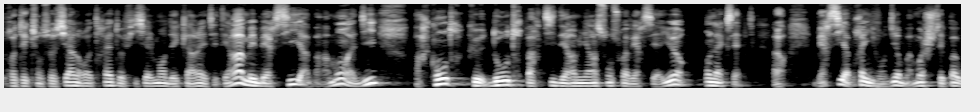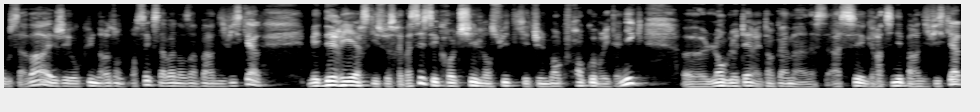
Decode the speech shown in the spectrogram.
protection sociale, retraite officiellement déclarée, etc. Mais Bercy apparemment a dit par contre que d'autres parties des rémunérations soient versées ailleurs, on accepte. Alors Bercy après ils vont dire bah moi je sais pas où ça va et j'ai aucune raison de penser que ça va dans un paradis fiscal. Mais derrière ce qui se passé, c'est que Rothschild, ensuite, qui est une banque franco-britannique, euh, l'Angleterre étant quand même assez gratiné paradis fiscal,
